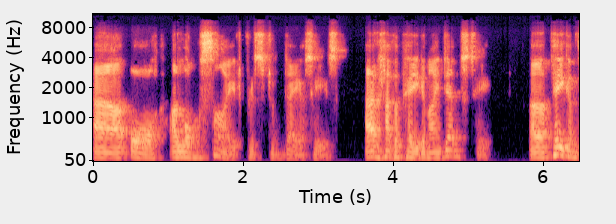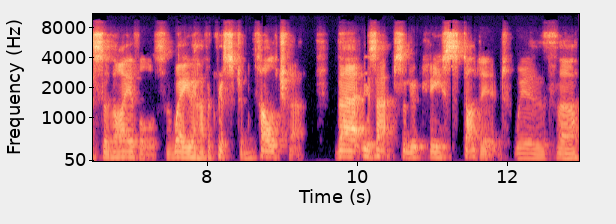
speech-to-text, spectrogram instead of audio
uh, or alongside Christian deities, and have a pagan identity. Uh, pagan survivals, where you have a Christian culture that is absolutely studded with uh,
